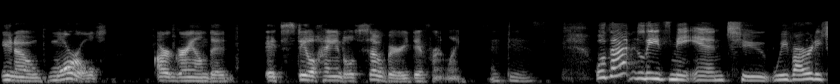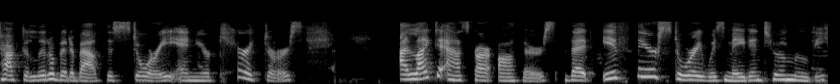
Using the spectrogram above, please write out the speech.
you know, morals are grounded. It's still handled so very differently. It is. Well, that leads me into we've already talked a little bit about the story and your characters. I like to ask our authors that if their story was made into a movie,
